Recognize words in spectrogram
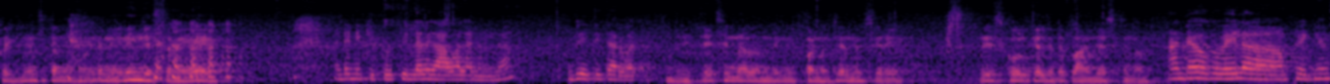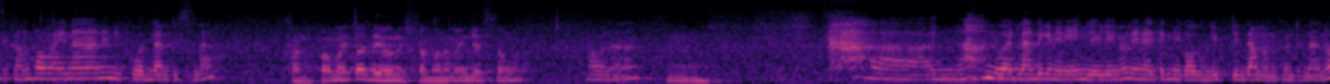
ప్రెగ్నెన్సీ కన్నా అయితే నేనేం చేస్తానే? అంటే నీకు ఇప్పుడు పిల్లలు కావాలని ఉందా? ధృతి తర్వాత? ధృతే చిన్నది ఉంది ఇప్పటి నుంచి ఎందుకు సరే? స్కూల్కి వెళ్తుంటే ప్లాన్ చేసుకుందాం. అంటే ఒకవేళ ప్రెగ్నెన్సీ కన్ఫర్మ్ అయినా అని నీకు వద్దనిపిస్తుందా కన్ఫర్మ్ అయితే దేవుని ఇష్టం మనం ఏం చేస్తాము? అవునా. ఆ, ఇంకా నువ్వు అట్లాంటివి నేనేం చేయలేను. నేనైతే నీకు ఒక గిఫ్ట్ ఇద్దాం అనుకుంటున్నాను.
